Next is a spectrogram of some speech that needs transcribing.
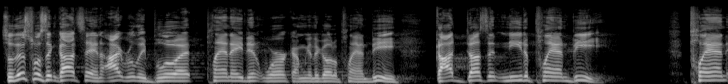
So this wasn't God saying, I really blew it. Plan A didn't work. I'm to go to plan B. God doesn't need a plan B. Plan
